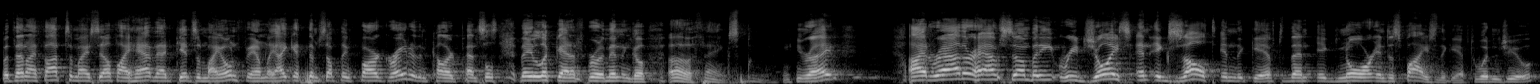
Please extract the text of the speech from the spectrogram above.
But then I thought to myself, I have had kids in my own family. I get them something far greater than colored pencils. They look at it for a minute and go, oh, thanks. right? I'd rather have somebody rejoice and exult in the gift than ignore and despise the gift, wouldn't you?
